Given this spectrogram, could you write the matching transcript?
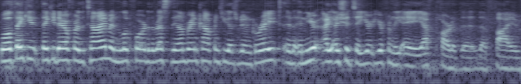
Well, thank you, thank you, Daryl, for the time, and look forward to the rest of the on brand conference. You guys are doing great, and and you're I, I should say you're you're from the AAF part of the the five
